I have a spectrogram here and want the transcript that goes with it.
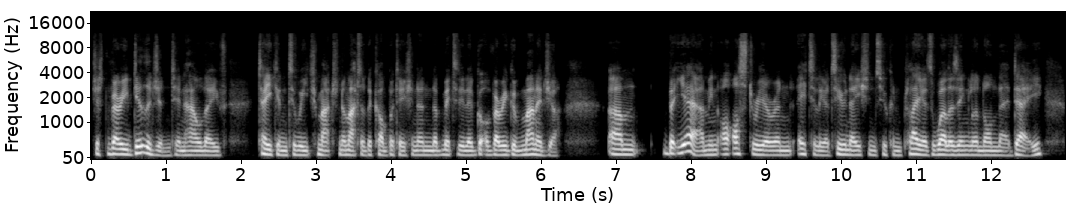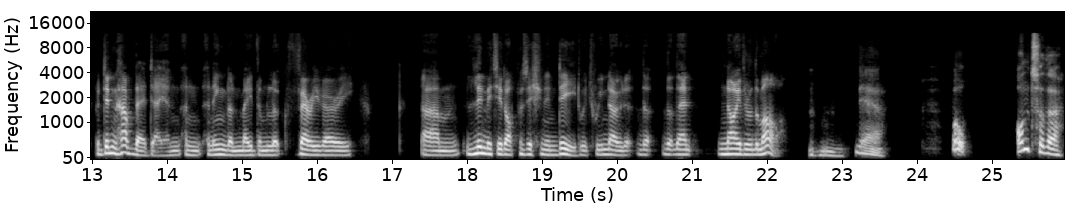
just very diligent in how they've taken to each match, no matter the competition. And admittedly, they've got a very good manager. Um, but yeah, I mean, Austria and Italy are two nations who can play as well as England on their day, but didn't have their day, and and, and England made them look very, very um, limited opposition indeed, which we know that that, that then neither of them are. Mm-hmm. Yeah. Well, onto the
